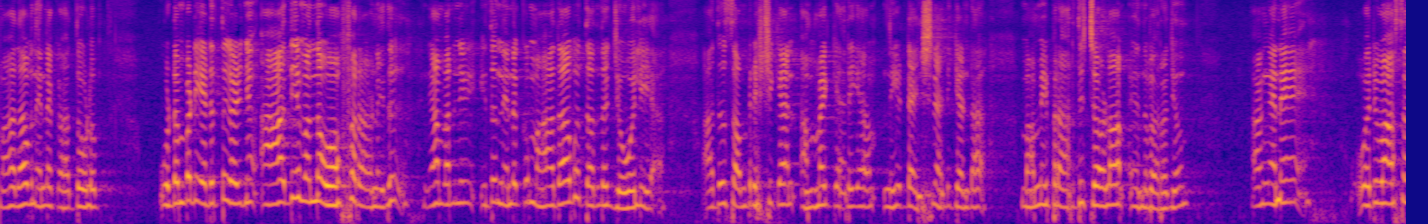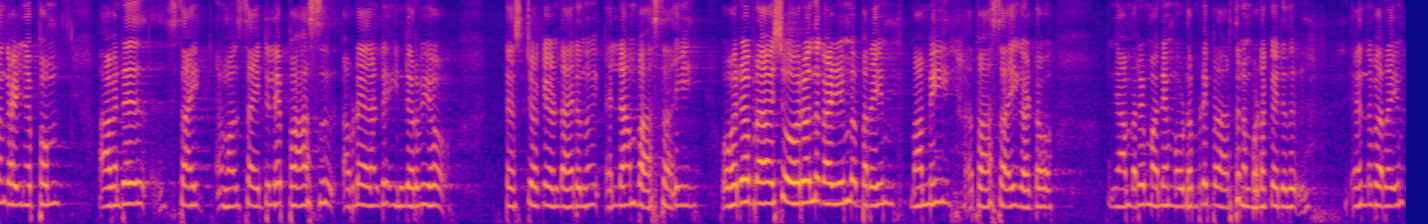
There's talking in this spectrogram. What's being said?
മാതാവ് നിന്നെ കാത്തോളും. ഉടമ്പടി എടുത്തു കഴിഞ്ഞ് ആദ്യം വന്ന ഓഫറാണിത് ഞാൻ പറഞ്ഞു ഇത് നിനക്ക് മാതാവ് തന്ന ജോലിയാണ് അത് സംരക്ഷിക്കാൻ അമ്മയ്ക്കറിയാം. നീ ടെൻഷൻ അടിക്കണ്ട. മമ്മി പ്രാർത്ഥിച്ചോളാം എന്ന് പറഞ്ഞു. അങ്ങനെ ഒരു മാസം കഴിഞ്ഞപ്പം അവന്റെ സൈറ്റ് സൈറ്റിലെ പാസ് അവിടെ ഏതാണ്ട് ഇന്റർവ്യൂ ടെസ്റ്റൊക്കെ ഉണ്ടായിരുന്നു. എല്ലാം പാസ്സായി. ഓരോ പ്രാവശ്യം ഓരോന്ന് കഴിയുമ്പോൾ പറയും മമ്മി പാസ്സായി കേട്ടോ. ഞാൻ പറയും മോനെ ഉടമ്പടി പ്രാർത്ഥന മുടക്കരുത് എന്ന് പറയും.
